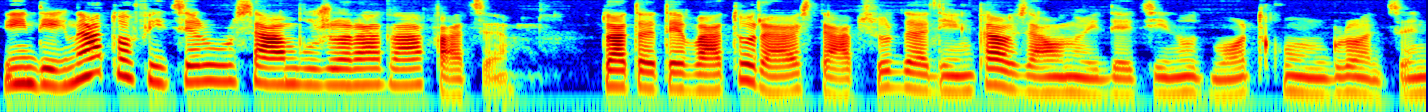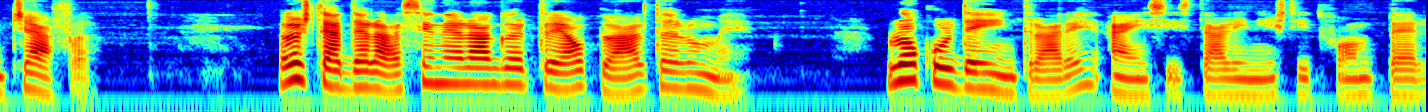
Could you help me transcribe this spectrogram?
Indignat, ofițerul s-a îmbujorat la față. Toată tevatura asta absurdă din cauza unui deținut mort cu un glonț în ceafă. Ăștia de la Senelagăr trăiau pe o altă lume. Locul de intrare, a insistat liniștit Fompel,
